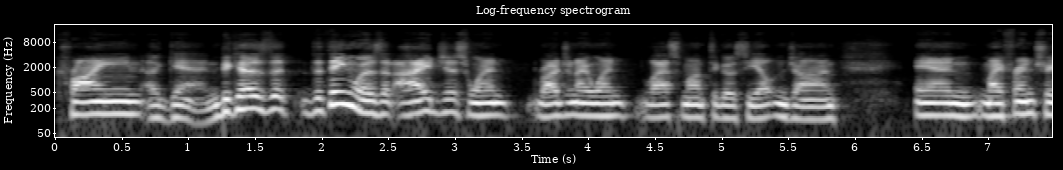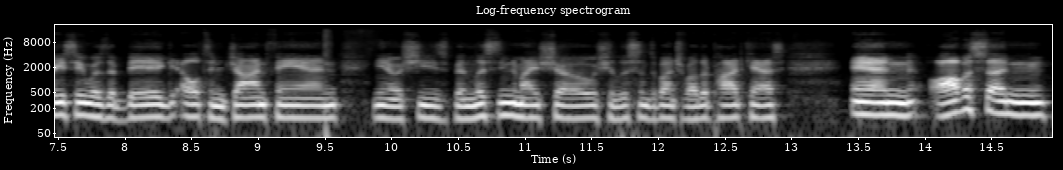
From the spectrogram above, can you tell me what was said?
crying again because the the thing was that I just went Roger and I went last month to go see Elton John and my friend Tracy was a big Elton John fan. You know, she's been listening to my show. She listens to a bunch of other podcasts. And all of a sudden,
